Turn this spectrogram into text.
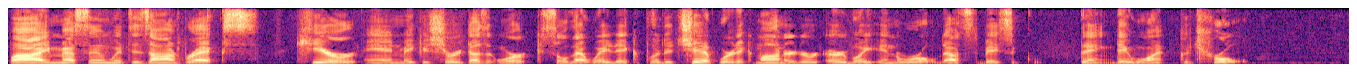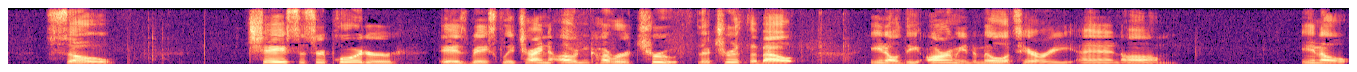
by messing with the Zombrex cure and making sure it doesn't work. So that way they could put a chip where they can monitor everybody in the world. That's the basic thing. They want control. So, Chase, this reporter, is basically trying to uncover truth, the truth about, you know, the army, the military, and, um, you know,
